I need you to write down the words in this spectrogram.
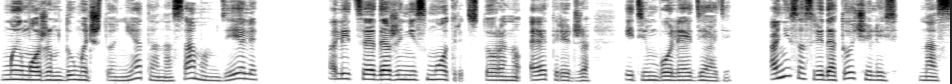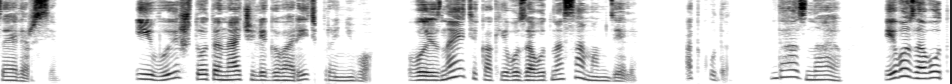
Мы можем думать, что нет, а на самом деле... Полиция даже не смотрит в сторону Этериджа и тем более дяди. Они сосредоточились на Селлерсе. И вы что-то начали говорить про него. Вы знаете, как его зовут на самом деле? Откуда? Да, знаю. Его зовут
